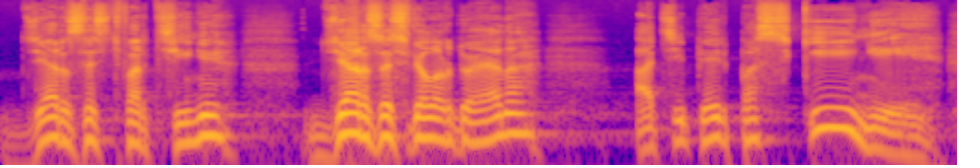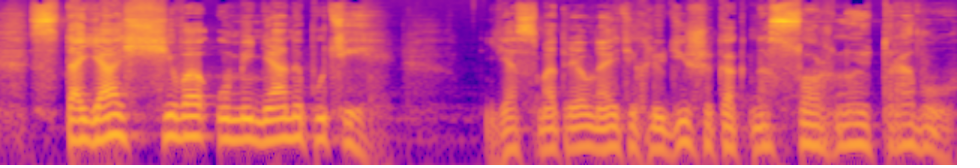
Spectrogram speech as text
дерзость Фортини, дерзость Велардуэна, а теперь Паскини, стоящего у меня на пути. Я смотрел на этих людишек, как на сорную траву,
